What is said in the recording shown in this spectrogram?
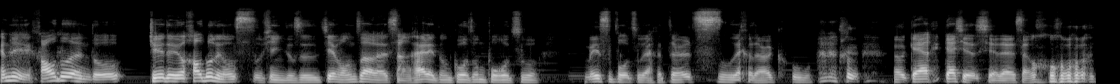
肯定好多人都绝对有好多那种视频，就是解封之后来上海那种各种博主、美食博主，然后在那儿吃，然后在那儿哭，然后感感谢现在生活。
